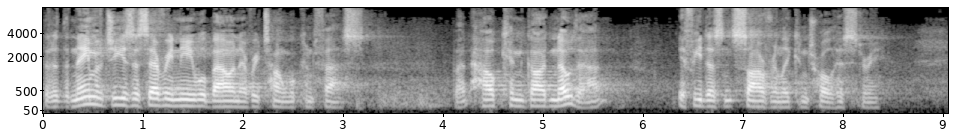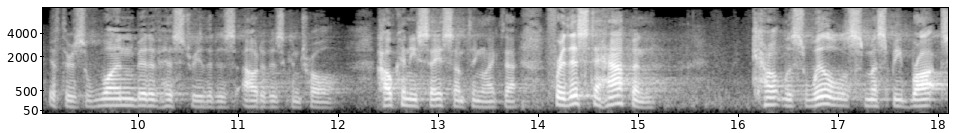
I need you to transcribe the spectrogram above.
that at the name of Jesus every knee will bow and every tongue will confess. But how can God know that if he doesn't sovereignly control history? If there's one bit of history that is out of his control, how can he say something like that? For this to happen, countless wills must be brought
